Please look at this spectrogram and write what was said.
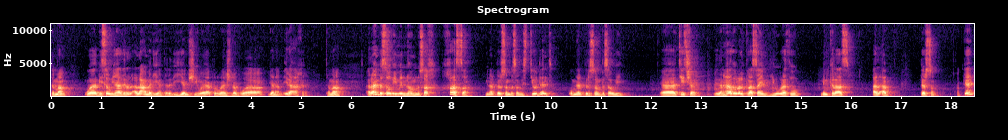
تمام؟ وبيسوي هذه العمليات الذي يمشي ويأكل ويشرب وينام إلى آخره تمام؟ الآن بسوي منهم نسخ خاصة. من ال person بسوي student ومن ال person بسوي teacher uh, اذا هذول الكلاسين بيورثوا من class الأب person okay؟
